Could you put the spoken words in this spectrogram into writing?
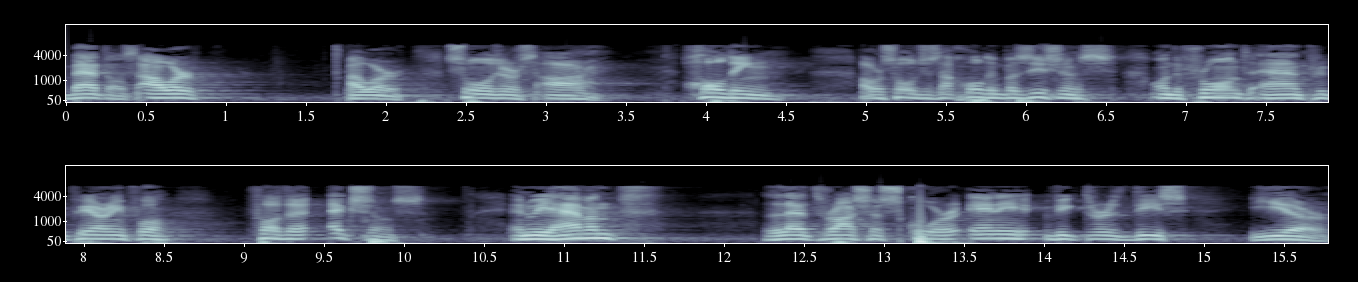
battles, our, our soldiers are holding, our soldiers are holding positions on the front and preparing for further actions. And we haven't let Russia score any victories this year.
